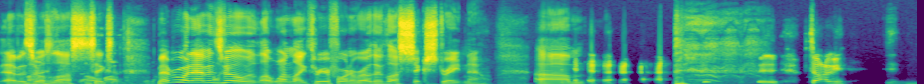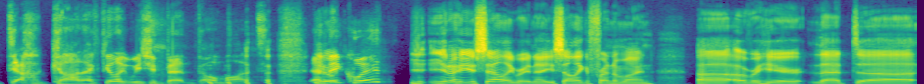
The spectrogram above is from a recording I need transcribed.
Evansville's Honestly, lost six. Belmont's gonna Remember when Evansville won like three or four in a row? They've lost six straight now. Um, Talking. Oh God, I feel like we should bet Belmont. Have know- they quit? You, you know who you sound like right now? You sound like a friend of mine uh, over here. That uh,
